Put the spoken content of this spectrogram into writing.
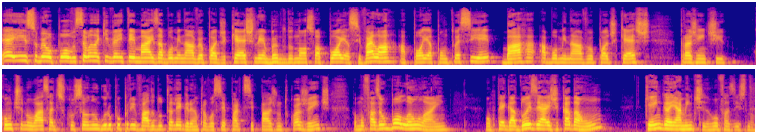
É isso, meu povo. Semana que vem tem mais Abominável Podcast. Lembrando do nosso Apoia-se. Vai lá, apoia.se barra Abominável Podcast pra gente continuar essa discussão no grupo privado do Telegram, para você participar junto com a gente. Vamos fazer um bolão lá, hein? Vamos pegar dois reais de cada um. Quem ganhar, mentira, não vou fazer isso não.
